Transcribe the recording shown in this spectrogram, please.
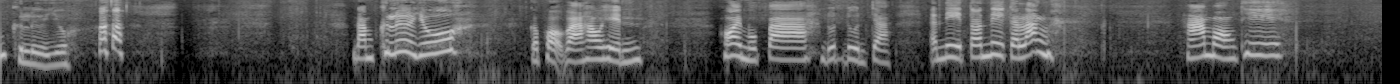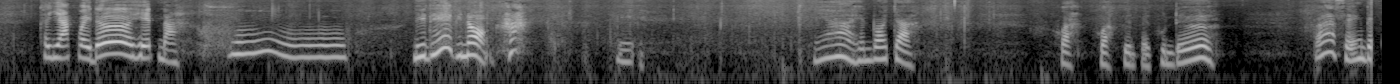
ำคือลืออยู่ ดำคือลืออยู่ ก็เพราะว่าเฮาเห็นห้อยหมูปลาดุดดุนจ้ะ อันนี้ตอนนี้กำลัง หามองที่ ขยักไวเดอร์เฮ็ดนะฮู้นี่เด้พี่น้อง ฮะ นี่ เนี่ย เห็นบ่จ้ะขวาขวาขึ้นไปพุ่นเด้อป้าแสงแดด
